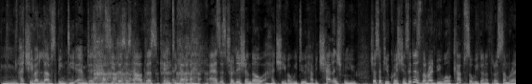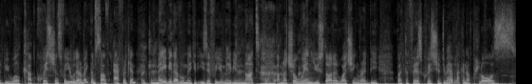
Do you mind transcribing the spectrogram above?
Mm, Hacjivah loves being DM'd. As you can see, this is how this came together. As is tradition, though, Hacjivah, we do have a challenge for you. Just a few questions. It is the Rugby World Cup, so we're going to throw some Rugby World Cup questions for you. We're going to make them South African. Okay. Maybe that will make it easier for you, maybe not. I'm not sure when you started watching rugby, but the first question do we have like an applause?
